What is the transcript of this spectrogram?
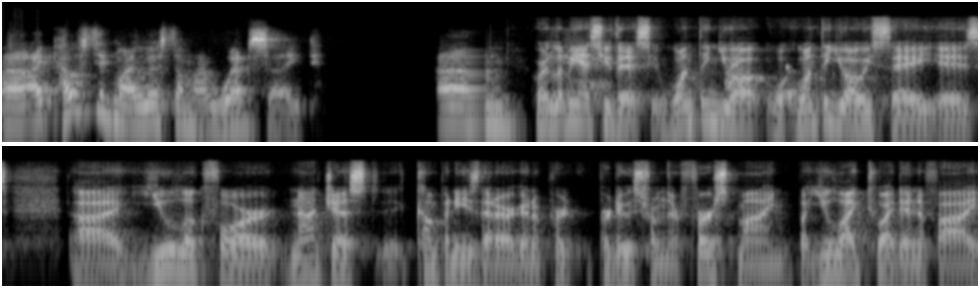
Uh, I posted my list on my website. Um, or let me ask you this: one thing you one thing you always say is uh, you look for not just companies that are going to pr- produce from their first mine, but you like to identify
